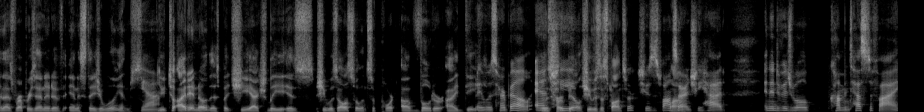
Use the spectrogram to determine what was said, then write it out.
and that's Representative Anastasia Williams. Yeah. you. T- I didn't know this, but she actually is. She was also in support of voter ID. It was her bill, and It was her she bill. She was a sponsor. she was a sponsor, Wow. and she had an individual come and testify,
